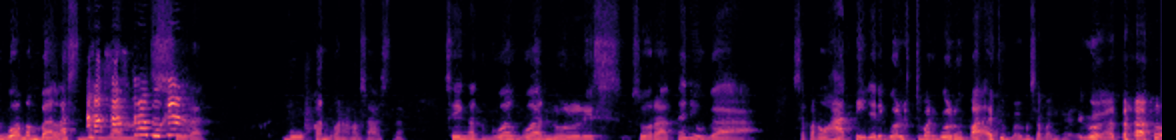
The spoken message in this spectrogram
gue membalas dengan sastra bukan? surat. Bukan, bukan anak sastra. Seingat gue, gue nulis suratnya juga sepenuh hati. Jadi gue cuman gue lupa itu bagus apa enggak. Gue gak tahu.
